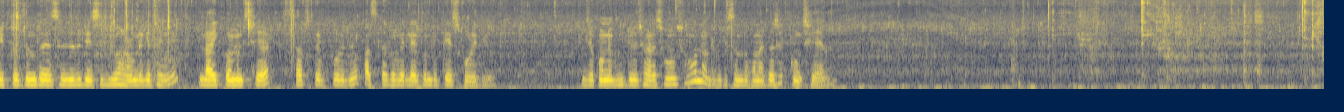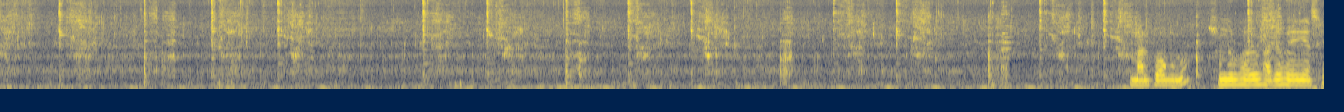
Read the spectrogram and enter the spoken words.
এই পর্যন্ত এসে যদি রেসিপি ভালো লেগে থাকে লাইক কমেন্ট শেয়ার সাবস্ক্রাইব করে দিও, পাশে থাকা বেল আইকনটি প্রেস করে দিও। যে কোনো ভিডিও ছাড়ার সঙ্গে সঙ্গে নোটিফিকেশান তোমার কাছে পৌঁছে যাবে। মালপোয়াগুলো সুন্দরভাবে ভাজা হয়ে গেছে।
